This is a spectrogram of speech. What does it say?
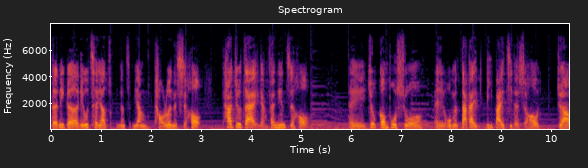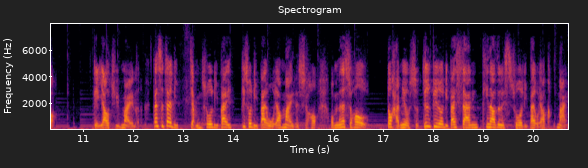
的那个流程要怎么怎么样讨论的时候，他就在两三天之后，哎、欸，就公布说。诶、我们大概礼拜几的时候就要给药局卖了，但是在礼讲说礼拜，譬如说礼拜五要卖的时候，我们那时候都还没有收，就是譬如说礼拜三听到这个说礼拜五要卖，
